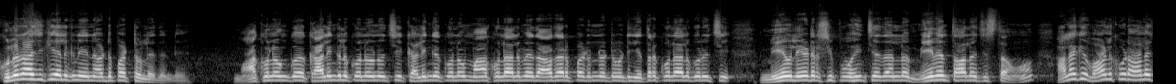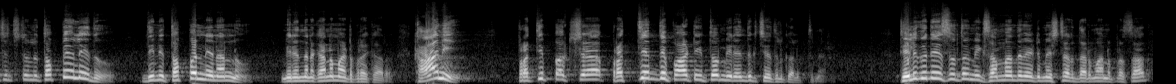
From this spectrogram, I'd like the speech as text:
కుల రాజకీయాలకు నేను అడ్డుపట్టడం లేదండి. మా కులం కాళింగుల కులం నుంచి కళింగ కులం మా కులాల మీద ఆధారపడి ఉన్నటువంటి ఇతర కులాల గురించి మేము లీడర్షిప్ వహించే దానిలో మేమెంత ఆలోచిస్తామో అలాగే వాళ్ళు కూడా ఆలోచించడంలో తప్పే లేదు. దీన్ని తప్పని నేను అన్ను. మీరు ఇందనకన్నమాట అన్నమాట ప్రకారం. కానీ ప్రతిపక్ష ప్రత్యర్థి పార్టీతో మీరు ఎందుకు చేతులు కలుపుతున్నారు? తెలుగుదేశంతో మీకు సంబంధం ఏంటి మిస్టర్ ధర్మాన ప్రసాద్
